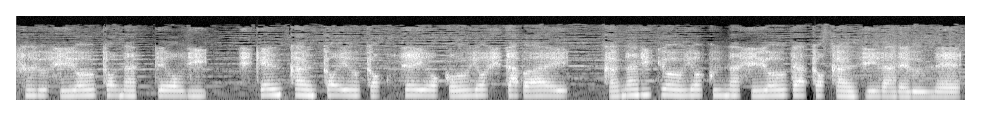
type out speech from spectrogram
揮する仕様となっており、試験艦という特性を考慮した場合、かなり強力な仕様だと感じられるね。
